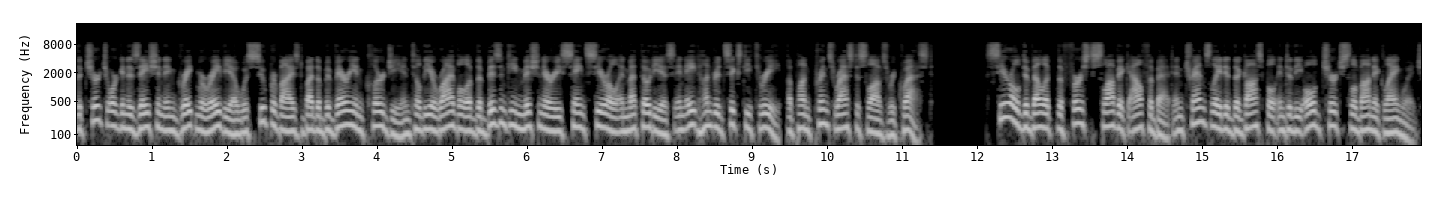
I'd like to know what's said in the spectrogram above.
The church organization in Great Moravia was supervised by the Bavarian clergy until the arrival of the Byzantine missionaries Saints Cyril and Methodius in 863, upon Prince Rastislav's request. Cyril developed the first Slavic alphabet and translated the Gospel into the Old Church Slavonic language.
